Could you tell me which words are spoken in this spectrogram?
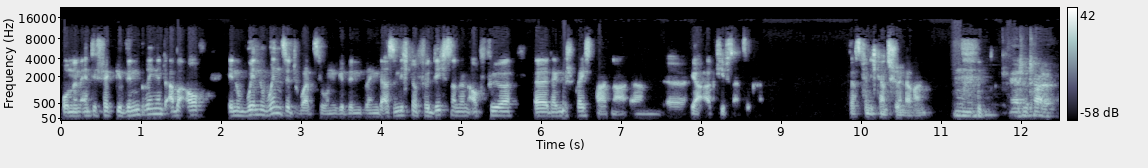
um im Endeffekt gewinnbringend, aber auch in Win-Win-Situationen gewinnbringend, also nicht nur für dich, sondern auch für äh, deinen Gesprächspartner ähm, äh, ja, aktiv sein zu können. Das finde ich ganz schön daran. Hm. Ja, total.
